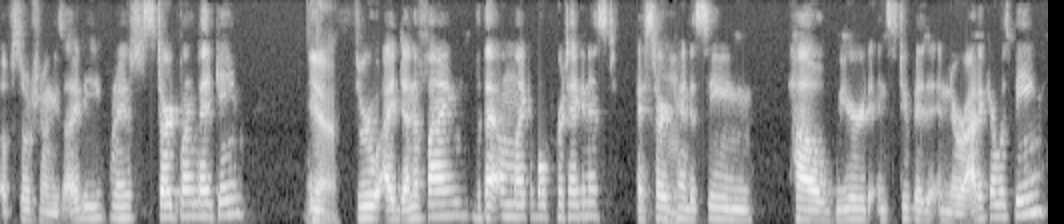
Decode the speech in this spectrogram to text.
of social anxiety when I started playing that game. And Yeah. Through identifying with that unlikable protagonist, I started Mhm. kind of seeing how weird and stupid and neurotic I was being,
